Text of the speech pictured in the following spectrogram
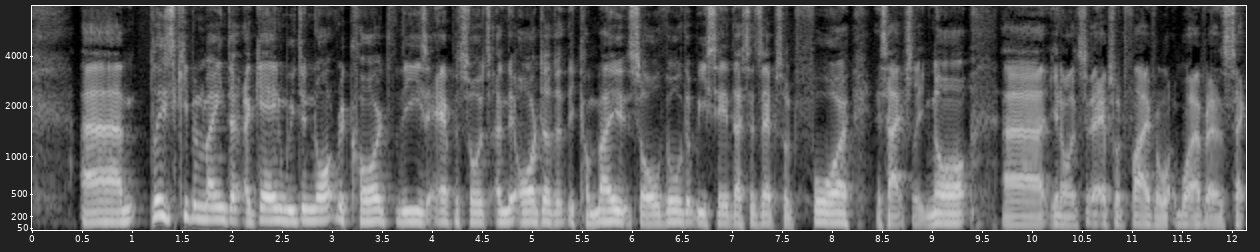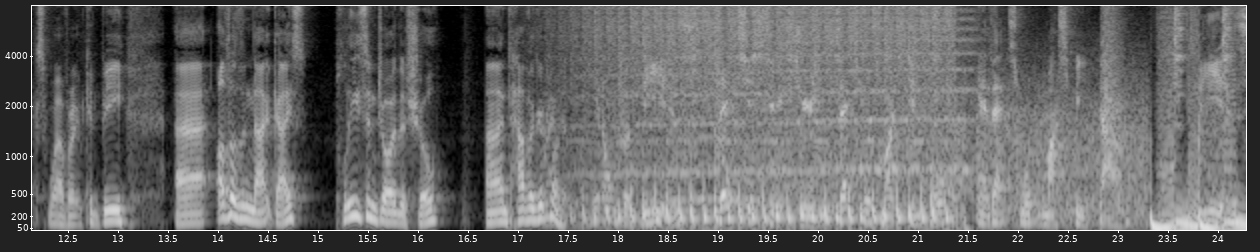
Um, please keep in mind that again, we do not record these episodes in the order that they come out. So although that we say this is episode four, it's actually not. Uh, you know, it's episode five or whatever it is, six, whatever it could be. Uh, other than that, guys, please enjoy the show and have a good one. Get on the beers. That's your civic duty. That's what's most important, and that's what must be done. Beers,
